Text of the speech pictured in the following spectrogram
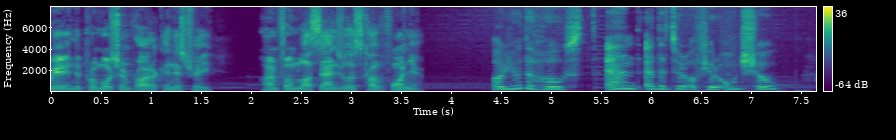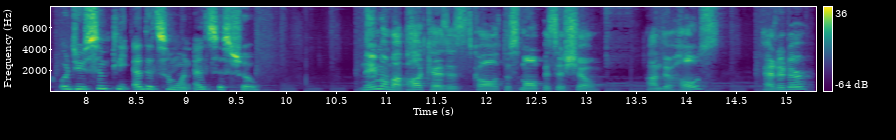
We're in the promotion product industry. I'm from Los Angeles, California. Are you the host and editor of your own show, or do you simply edit someone else's show? Name of my podcast is called The Small Business Show. I'm the host, editor,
